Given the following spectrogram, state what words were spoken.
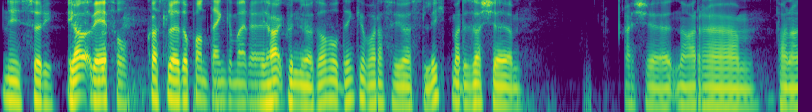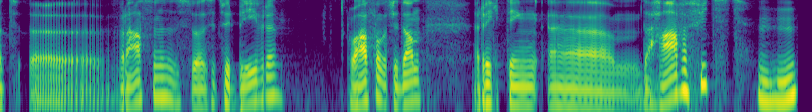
Nee, sorry. Ik twijfel. Ik was luid op aan het denken, maar... Uh... Ja, ik wil nu zelf wel denken waar ze juist ligt. Maar dus als je, als je naar, uh, vanuit uh, Vraassen, dus we zitten weer Beveren, Waasland, als je dan richting ehm, de haven fietst... Mm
